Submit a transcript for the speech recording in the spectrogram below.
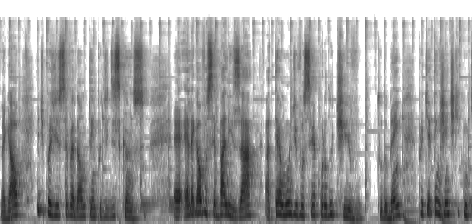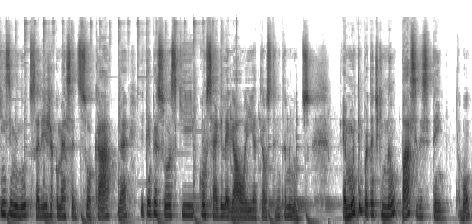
legal? E depois disso você vai dar um tempo de descanso. É, é legal você balizar até onde você é produtivo, tudo bem? Porque tem gente que com 15 minutos ali já começa a dessocar, né? E tem pessoas que conseguem legal aí até os 30 minutos. É muito importante que não passe desse tempo, tá bom?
